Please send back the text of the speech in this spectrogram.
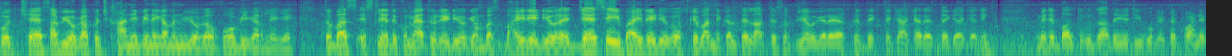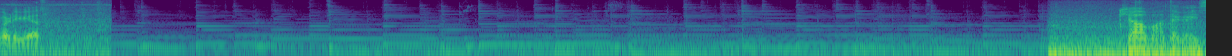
कुछ ऐसा भी होगा, कुछ खाने पीने का मन भी होगा, वो भी कर लेंगे। तो बस इसलिए देखो, मैं तो रेडी हो गया हूँ, बस भाई रेडी हो रहा है। जैसे ही भाई रेडी होगा उसके बाद निकलते लाते सब्ज़ियाँ वगैरह यार, फिर देखते क्या क्या रहता है क्या क्या नहीं। मेरे बाल तो कुछ ज़्यादा ही अजीब हो गए, कटवाने पड़ेगा यार। क्या बात है गाइस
